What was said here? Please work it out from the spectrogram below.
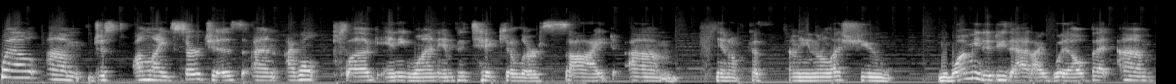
Well, um, just online searches, and I won't plug anyone in particular site, um, you know, because I mean, unless you you want me to do that, I will. But um,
